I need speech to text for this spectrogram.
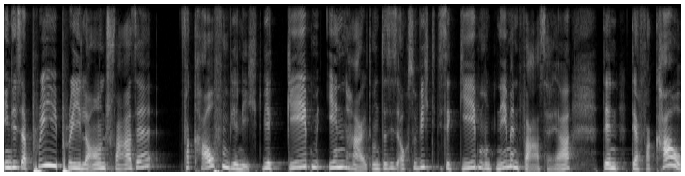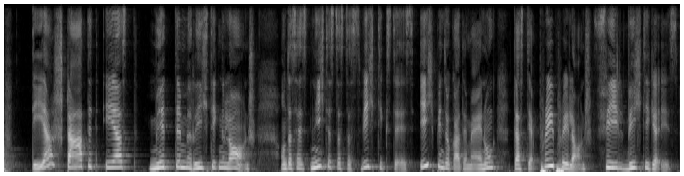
in dieser Pre-Pre-Launch-Phase verkaufen wir nicht. Wir geben Inhalt und das ist auch so wichtig, diese Geben- und Nehmen-Phase, ja. Denn der Verkauf, der startet erst mit dem richtigen Launch. Und das heißt nicht, dass das das Wichtigste ist. Ich bin sogar der Meinung, dass der Pre-Pre-Launch viel wichtiger ist.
